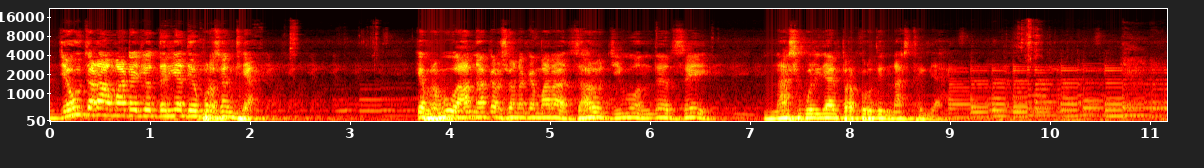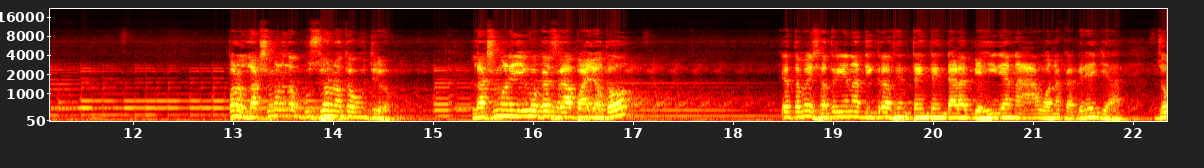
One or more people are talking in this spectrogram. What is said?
અને જેવું ચડાવવા માટે જો દરિયાદેવ પ્રસન્ન થયા, કે પ્રભુ આ ન કરશો ને કે મારા હજારો જીવો અંદર છે, નાશ બોલી જાય પ્રકૃતિ નાશ થઈ જાય. પણ લક્ષ્મણનો ગુસ્સો નતો ઉતર્યો. લક્ષ્મણે એ વખત શ્રાપ આપ્યો હતો કે તમે ક્ષત્રિયના દીકરા થઈને ત્રણ ત્રણ દાડા બેહી રહ્યા આ વનક અગરે ગયા. જો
